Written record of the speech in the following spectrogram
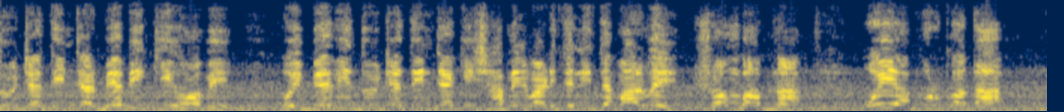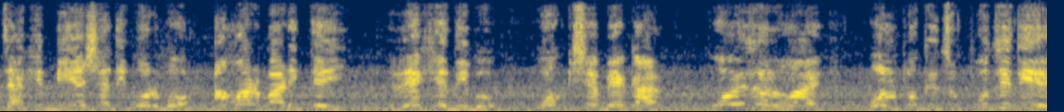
দুইটা, তিনটার বেবি কি হবে? ওই বেবি দুইটা, তিনটা কি স্বামীর বাড়িতে নিতে পারবে? সম্ভব না। ওই আপুর কথা, যাকে বিয়ে শাদি করব, আমার বাড়িতেই রেখে দিব। সে বেকার, প্রয়োজন হয় অল্প কিছু পুঁজি দিয়ে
